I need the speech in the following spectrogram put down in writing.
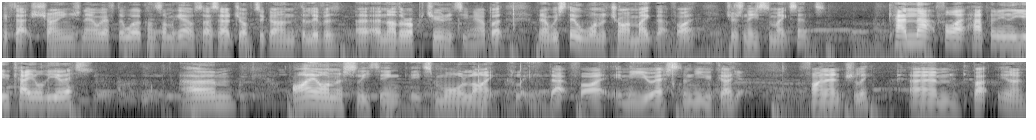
If that's changed, now we have to work on something else. That's our job to go and deliver uh, another opportunity now. But you know, we still want to try and make that fight. It just needs to make sense. Can that fight happen in the UK or the US? Um, I honestly think it's more likely that fight in the US than the UK, financially. Um, but you know,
